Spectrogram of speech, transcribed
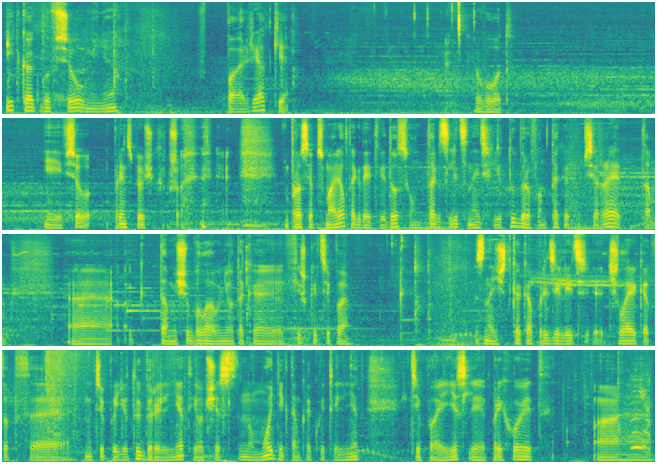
И как бы все у меня в порядке. Вот. И все, в принципе, очень хорошо. Просто я посмотрел тогда этот видос, он так злится на этих ютуберов, он так их обсирает, там, э, там еще была у него такая фишка, типа, значит, как определить, э, человек этот, э, ну, типа, ютубер или нет, и вообще, ну, модник там какой-то или нет. Типа, если приходит, умоляю,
